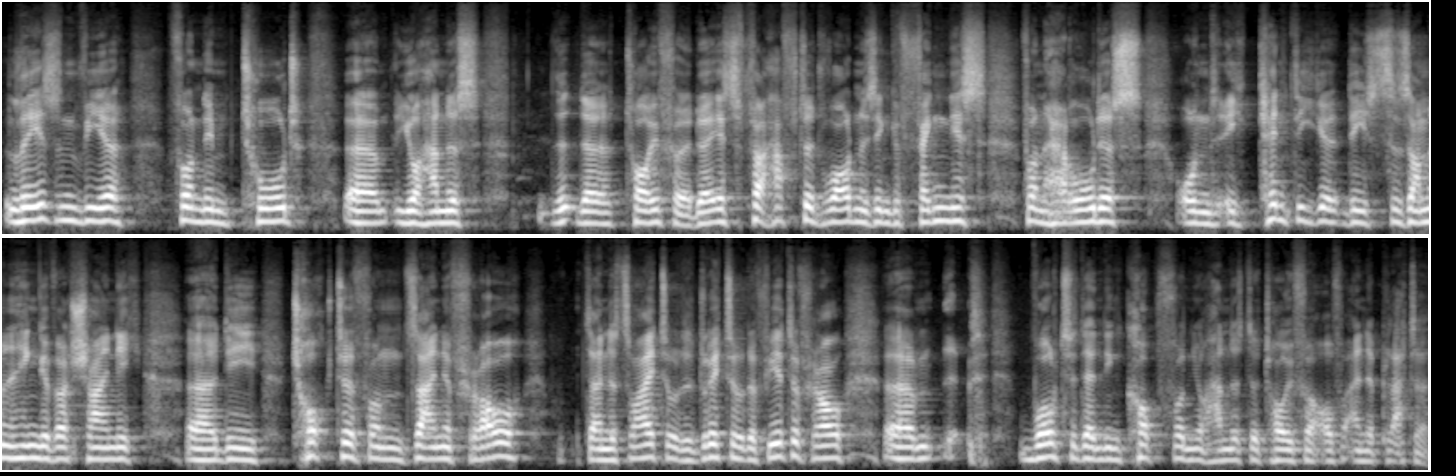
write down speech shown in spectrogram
lesen wir von dem Tod äh, Johannes der Täufer. Der ist verhaftet worden, ist im Gefängnis von Herodes und ich kenne die, die Zusammenhänge wahrscheinlich. Äh, die Tochter von seiner Frau seine zweite oder dritte oder vierte Frau ähm, wollte dann den Kopf von Johannes der Täufer auf eine Platte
